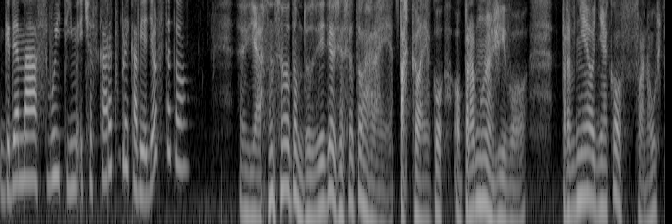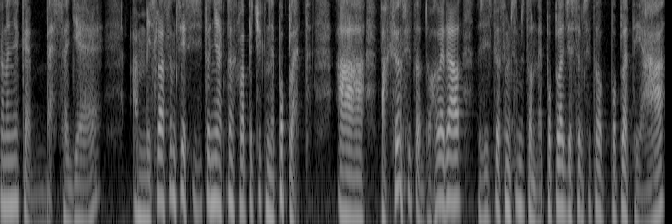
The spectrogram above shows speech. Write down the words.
kde má svůj tým i Česká republika. Věděl jste to? Já jsem se o tom dozvěděl, že se to hraje takhle, jako opravdu naživo. Prvně od nějakého fanouška na nějaké besedě, a myslel jsem si, jestli si to nějak ten chlapeček nepoplet. A pak jsem si to dohledal, zjistil jsem, že jsem si to nepoplet, že jsem si to poplet já,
